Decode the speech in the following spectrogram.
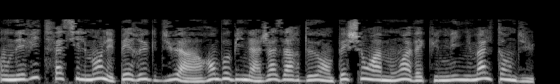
on évite facilement les perruques dues à un rembobinage hasardeux en pêchant amont avec une ligne mal tendue.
